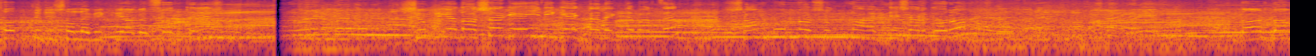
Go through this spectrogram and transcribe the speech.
ছত্রিশ হলে বিক্রি হবে ছত্রিশ। দর্শক, এই দিকে একটা দেখতে পাচ্ছেন, সম্পূর্ণ শুকনো হাড্ডিসার গরু। দরদাম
